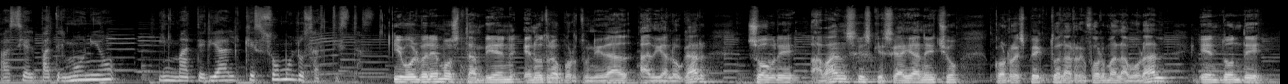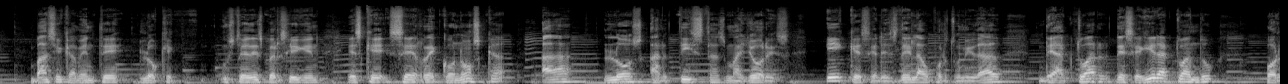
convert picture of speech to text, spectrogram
hacia el patrimonio inmaterial que somos los artistas. Y volveremos también en otra oportunidad a dialogar sobre avances que se hayan hecho con respecto a la reforma laboral, en donde básicamente lo que ustedes persiguen es que se reconozca a los artistas mayores y que se les dé la oportunidad de actuar, de seguir actuando por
